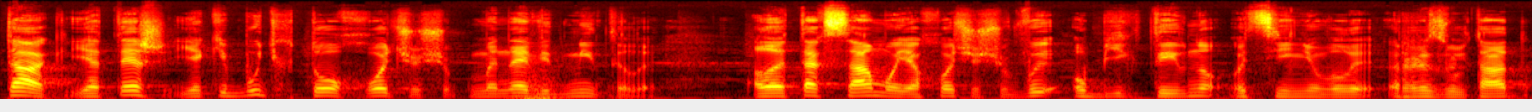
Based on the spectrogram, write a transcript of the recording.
Так, я теж, як і будь-хто, хочу, щоб мене відмітили. Але так само я хочу, щоб ви об'єктивно оцінювали результат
